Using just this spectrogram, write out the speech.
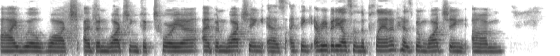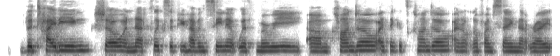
I will watch. I've been watching Victoria. I've been watching, as I think everybody else on the planet has been watching, um, the Tidying show on Netflix. If you haven't seen it, with Marie um, Kondo, I think it's Kondo. I don't know if I'm saying that right.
